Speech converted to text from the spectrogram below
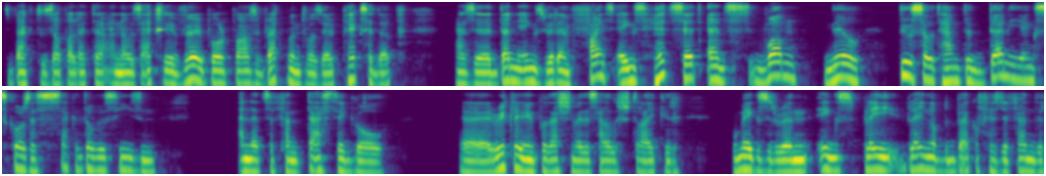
it's back to Zabaleta and now it's actually a very poor pass Redmond was there picks it up has uh, Danny Ings with him finds Ings hits it and 1 0 to Southampton. Danny Ings scores a second of the season, and that's a fantastic goal. Uh, reclaiming possession with his house striker, who makes the run. Ings play, playing up the back of his defender,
